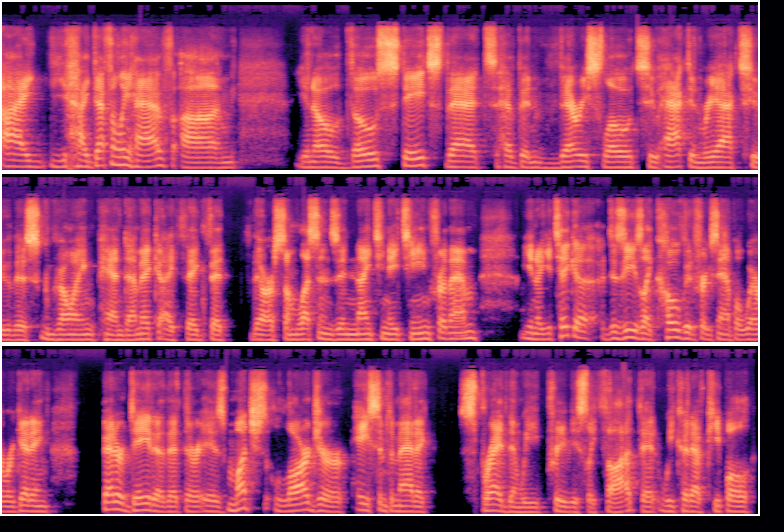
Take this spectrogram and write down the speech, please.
I, I definitely have. Um, you know, those states that have been very slow to act and react to this growing pandemic, I think that there are some lessons in 1918 for them. You know, you take a, a disease like COVID, for example, where we're getting better data that there is much larger asymptomatic spread than we previously thought that we could have people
